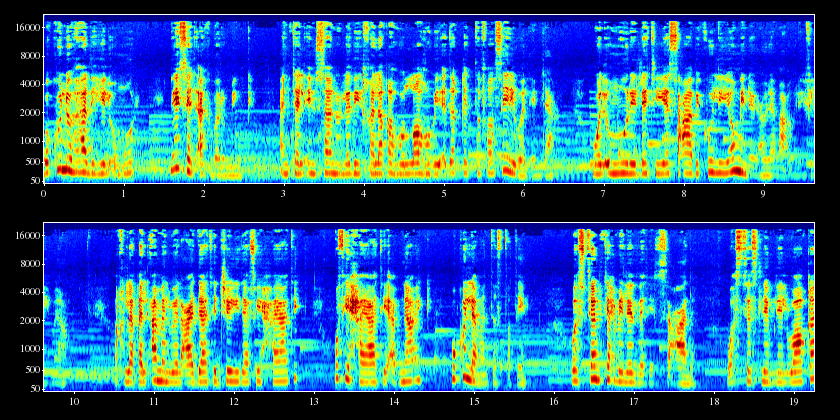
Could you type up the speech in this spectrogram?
وكل هذه الأمور ليست أكبر منك. أنت الإنسان الذي خلقه الله بأدق التفاصيل والإبداع والأمور التي يسعى بكل يوم العلماء لفهمها. أخلق الأمل والعادات الجيدة في حياتك وفي حياة أبنائك وكل من تستطيع. واستمتع بلذة السعادة. واستسلم للواقع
